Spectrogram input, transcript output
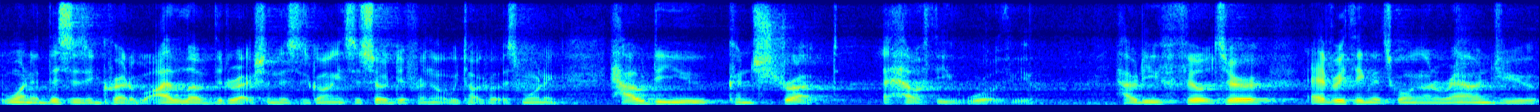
one of this is incredible. I love the direction this is going. This is so different than what we talked about this morning. How do you construct a healthy worldview? How do you filter everything that's going on around you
